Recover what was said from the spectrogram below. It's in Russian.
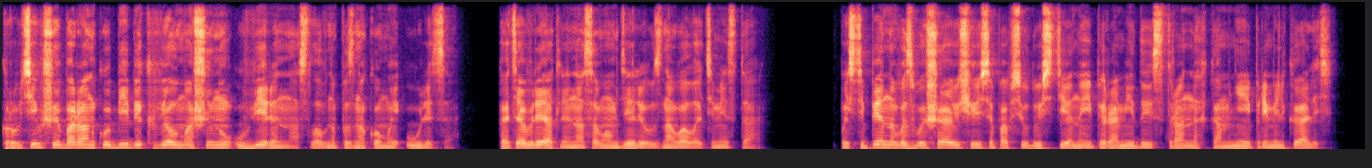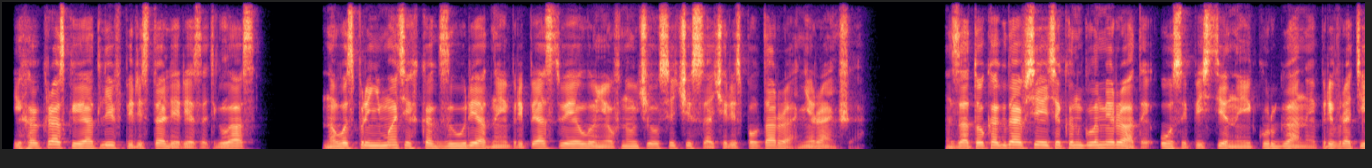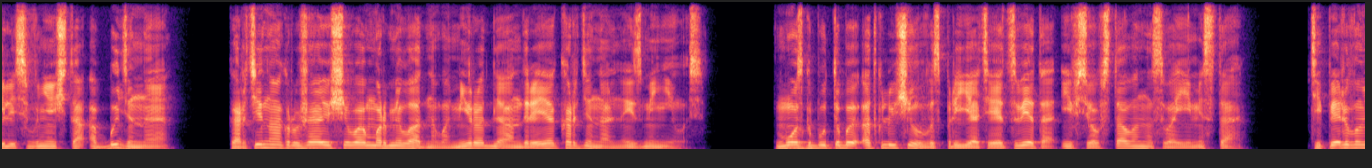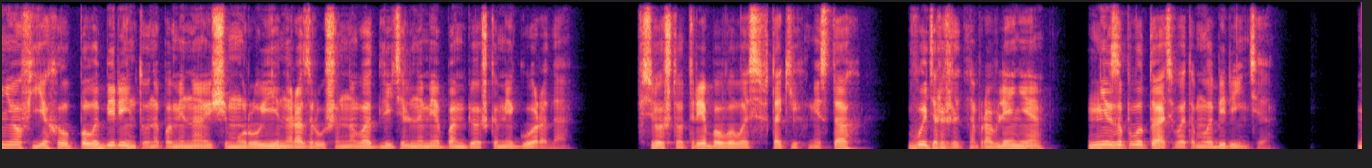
Крутивший баранку Бибик вел машину уверенно, словно по знакомой улице, хотя вряд ли на самом деле узнавал эти места. Постепенно возвышающиеся повсюду стены и пирамиды из странных камней примелькались. Их окраска и отлив перестали резать глаз, но воспринимать их как заурядные препятствия Лунёв научился часа через полтора, не раньше. Зато когда все эти конгломераты, осыпи, стены и курганы превратились в нечто обыденное, картина окружающего мармеладного мира для Андрея кардинально изменилась. Мозг будто бы отключил восприятие цвета, и все встало на свои места. Теперь Лунёв ехал по лабиринту, напоминающему руины разрушенного длительными бомбежками города. Все, что требовалось в таких местах – выдержать направление, не заплутать в этом лабиринте.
